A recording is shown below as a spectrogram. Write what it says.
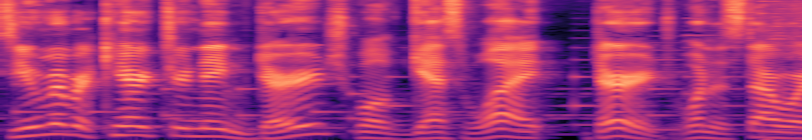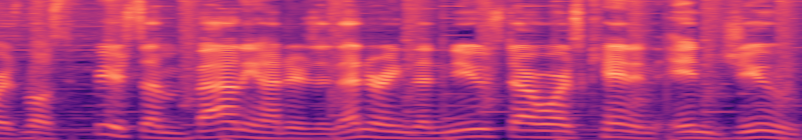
do you remember a character named Dirge? Well, guess what? Dirge, one of the Star Wars most fearsome bounty hunters, is entering the new Star Wars canon in June.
